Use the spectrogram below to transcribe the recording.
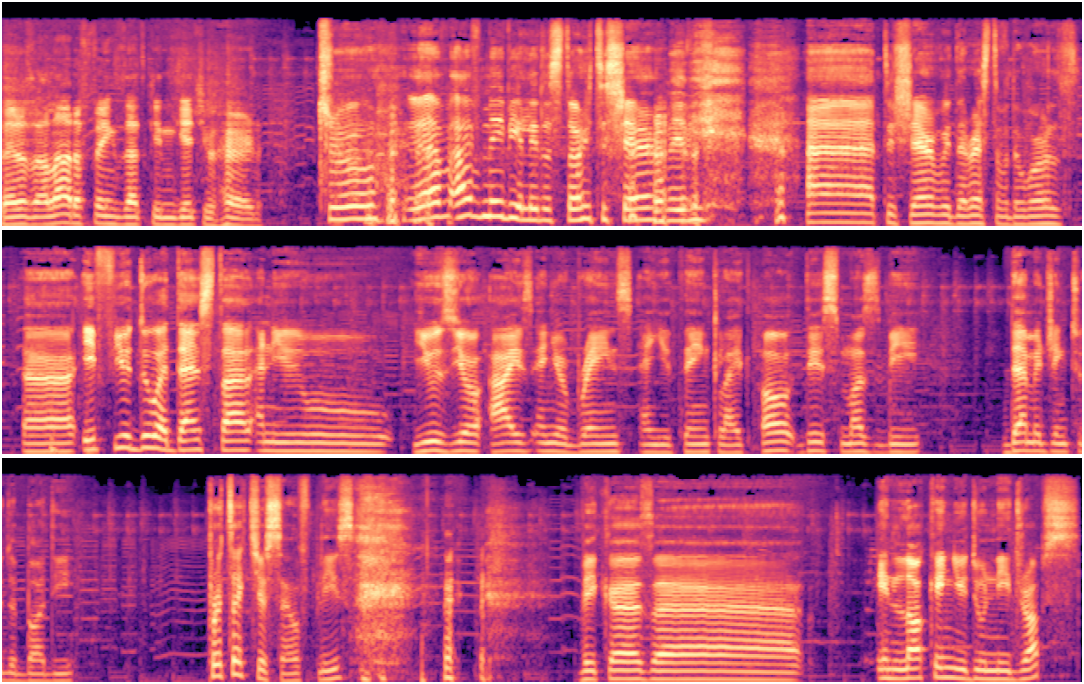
there's a lot of things that can get you hurt. True. yeah, I've- maybe a little story to share, maybe uh, to share with the rest of the world. Uh, if you do a dance style and you use your eyes and your brains and you think like, oh, this must be damaging to the body, protect yourself, please, because uh, in locking you do knee drops.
